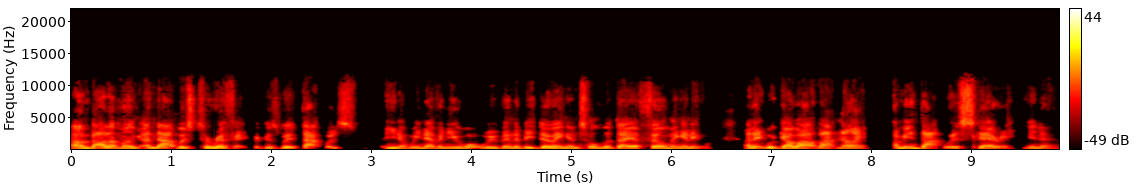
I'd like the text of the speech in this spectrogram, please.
Um, Ballot Monk, and that was terrific because we, that was you know, we never knew what we were going to be doing until the day of filming, and it and it would go out that night. I mean, that was scary, you know.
